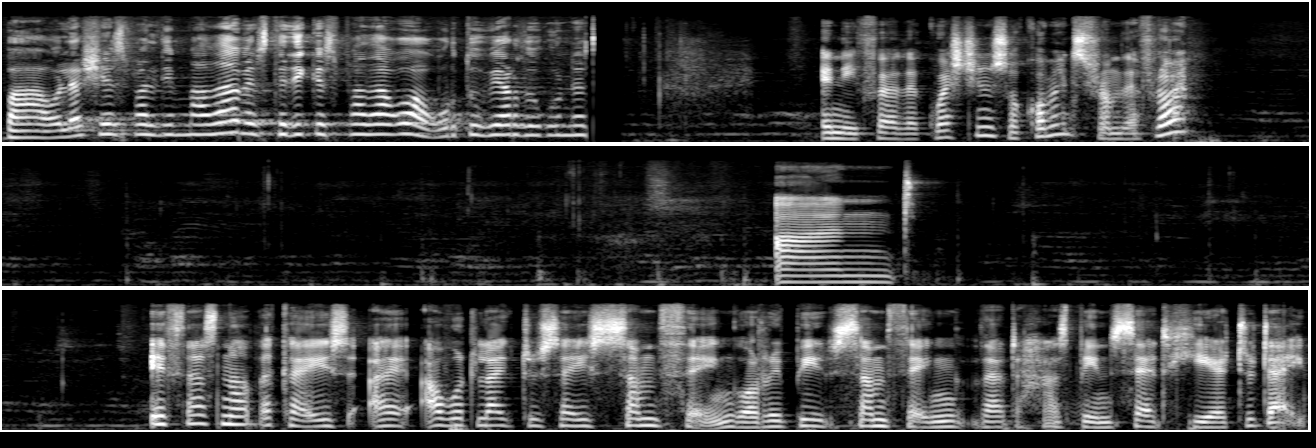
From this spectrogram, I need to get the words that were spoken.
Ba, hola ez baldin bada, besterik ez badago agurtu behar dugunez. Any further questions or comments from the floor? And if that's not the case, I, I would like to say something or repeat something that has been said here today.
